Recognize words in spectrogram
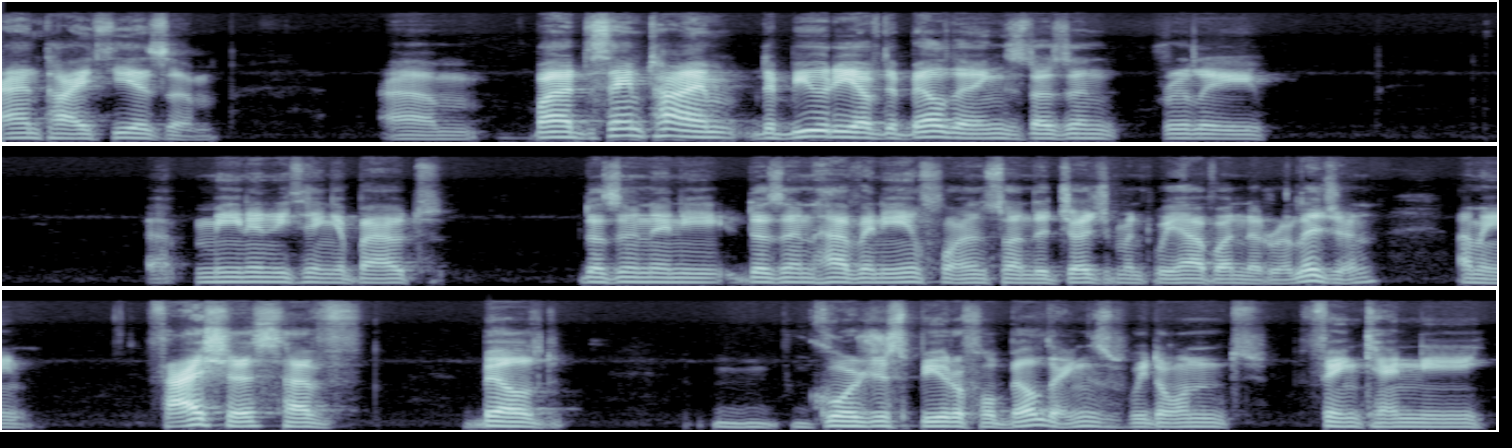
anti theism. Um, but at the same time, the beauty of the buildings doesn't really uh, mean anything about doesn't any doesn't have any influence on the judgment we have on the religion. I mean, fascists have built gorgeous, beautiful buildings. We don't think any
